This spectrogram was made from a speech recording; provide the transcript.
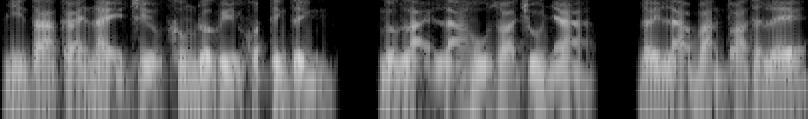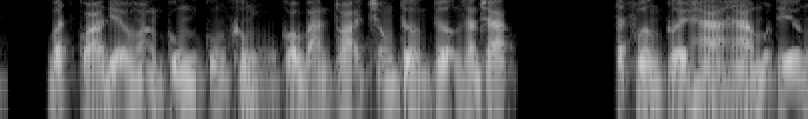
Nhìn ta cái này chịu không được ủy khuất tính tình, ngược lại là hù dọa chủ nhà, đây là bản tọa thất lễ, bất quá địa hoàng cung cũng không có bản tọa trong tưởng tượng giám chắc. Tất phương cười ha ha một tiếng,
